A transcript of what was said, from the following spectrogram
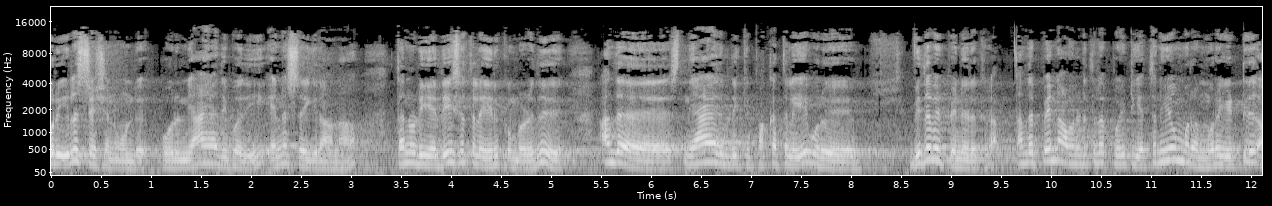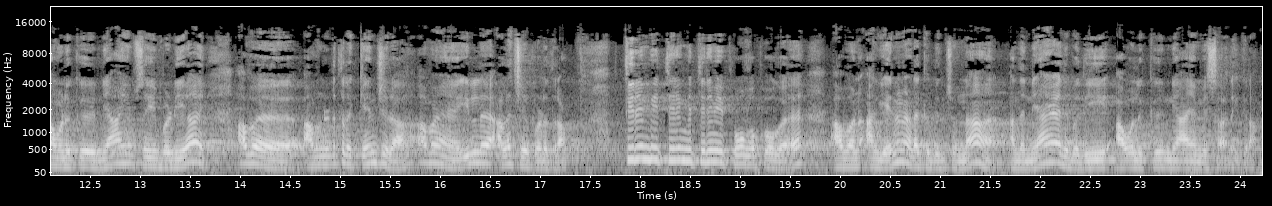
ஒரு இலஸ்ட்ரேஷன் உண்டு. ஒரு நியாயாதிபதி என்ன செய்கிறான்னா தன்னுடைய தேசத்தில் இருக்கும் பொழுது அந்த நியாயாதிபதிக்கு பக்கத்திலேயே ஒரு விதவை பெண் இருக்கிறாள் அந்த பெண் அவனிடத்தில் போயிட்டு எத்தனையோ முறை முறையிட்டு அவனுக்கு நியாயம் செய்யும்படியா அவ அவனிடத்துல கெஞ்சிடா அவன் இல்லை அலட்சியப்படுத்துகிறான் திரும்பி திரும்பி திரும்பி போக போக அவன் அங்கே என்ன நடக்குதுன்னு சொன்னால் அந்த நியாயாதிபதி அவளுக்கு நியாயம் விசாரிக்கிறான்.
